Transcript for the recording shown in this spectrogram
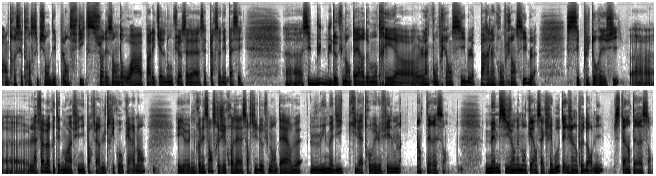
entre ces transcriptions des plans fixes sur les endroits par lesquels donc euh, cette, personne est passée. Euh, c'est le but du documentaire de montrer l'incompréhensible par l'incompréhensible. C'est plutôt réussi. La femme à côté de moi a fini par faire du tricot carrément. Et une connaissance que j'ai croisée à la sortie du documentaire, lui m'a dit qu'il a trouvé le film intéressant. Même si j'en ai manqué un sacré bout et que j'ai un peu dormi, c'était intéressant.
